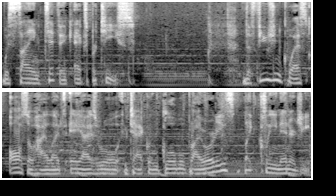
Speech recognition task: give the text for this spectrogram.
with scientific expertise. The Fusion Quest also highlights AI's role in tackling global priorities like clean energy.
